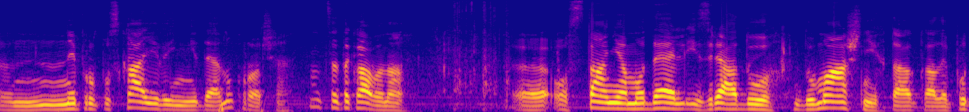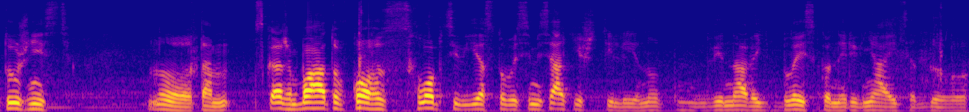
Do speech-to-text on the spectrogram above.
е, не пропускає він ніде. Ну, коротше, ну, це така вона е, остання модель із ряду домашніх, так, але потужність, ну там, скажімо, багато в кого з хлопців є 180 штілі, ну він навіть близько не рівняється до,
